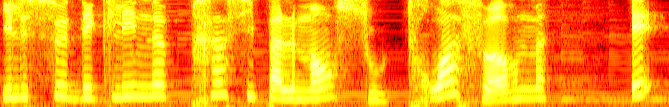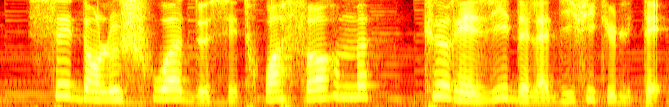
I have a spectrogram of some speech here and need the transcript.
il se décline principalement sous trois formes et c'est dans le choix de ces trois formes que réside la difficulté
